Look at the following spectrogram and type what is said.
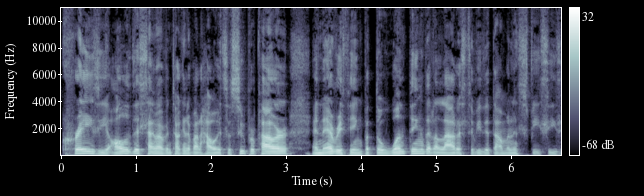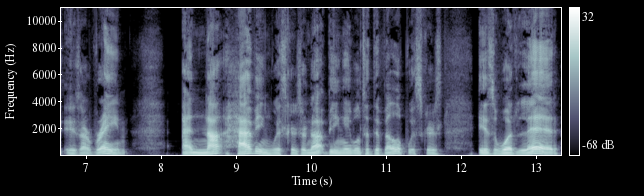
crazy. All of this time I've been talking about how it's a superpower and everything, but the one thing that allowed us to be the dominant species is our brain. And not having whiskers or not being able to develop whiskers is what led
